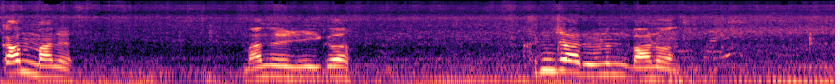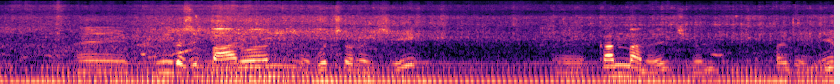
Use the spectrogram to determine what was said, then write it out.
깐 마늘, 마늘 이거 큰 자루는 만 원. 예, 큰 것은 만 원, 오천 원씩. 예, 깐 마늘 지금 팔고 있네요.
